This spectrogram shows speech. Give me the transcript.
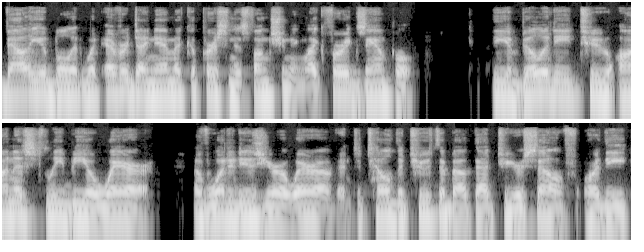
valuable at whatever dynamic a person is functioning. Like for example, the ability to honestly be aware of what it is you're aware of and to tell the truth about that to yourself or the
